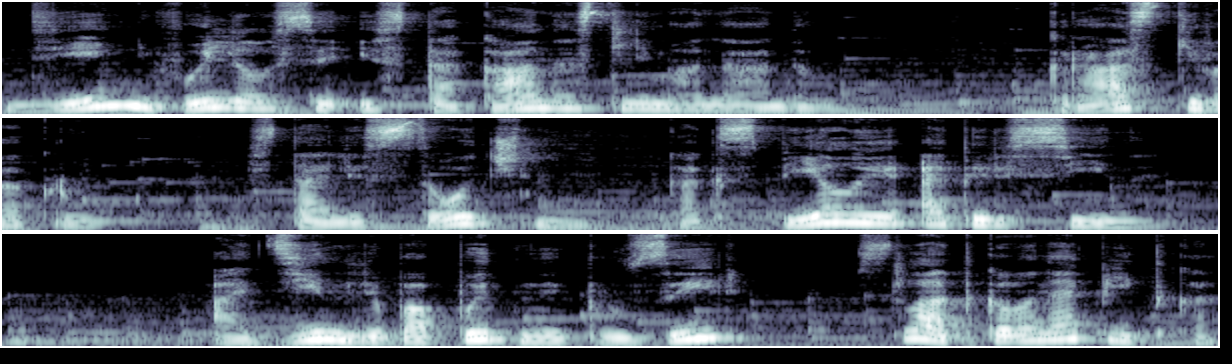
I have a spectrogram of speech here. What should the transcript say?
День вылился из стакана с лимонадом. Краски вокруг стали сочными как спелые апельсины. Один любопытный пузырь сладкого напитка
